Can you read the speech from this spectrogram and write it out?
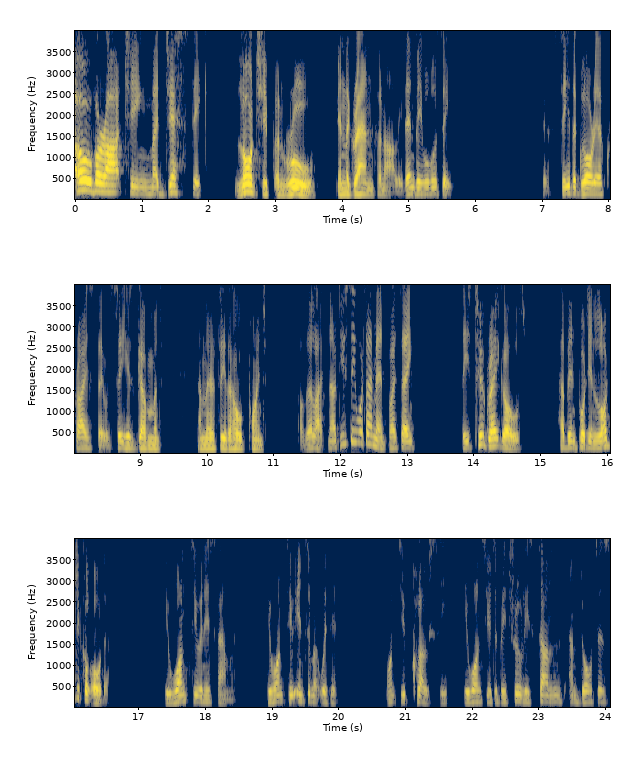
overarching, majestic lordship and rule in the grand finale. Then people will see. They'll see the glory of Christ, they will see his government, and they'll see the whole point of their life. Now, do you see what I meant by saying these two great goals have been put in logical order? He wants you in his family, he wants you intimate with him, he wants you close, he, he wants you to be truly sons and daughters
